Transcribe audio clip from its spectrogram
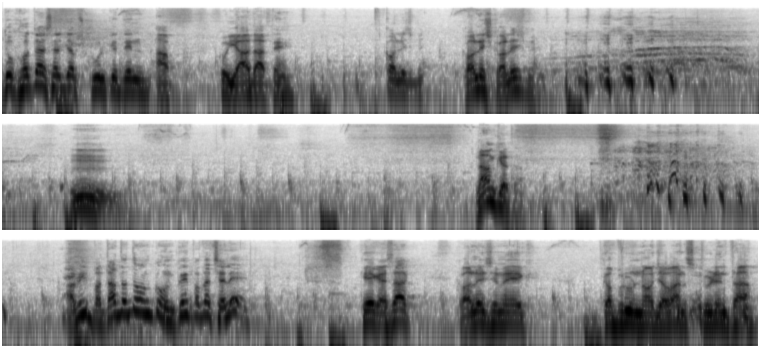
दुख होता है सर जब स्कूल के दिन आपको याद आते हैं। कॉलेज में। कॉलेज कॉलेज में। हम्म। नाम क्या था? अभी बता दो तो उनको उनको ही पता चले। कि एक ऐसा कॉलेज में एक गबरू नौजवान स्टूडेंट था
